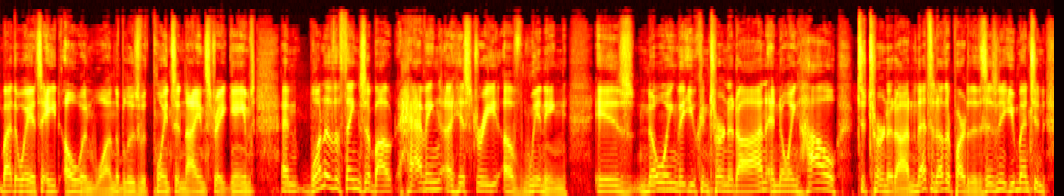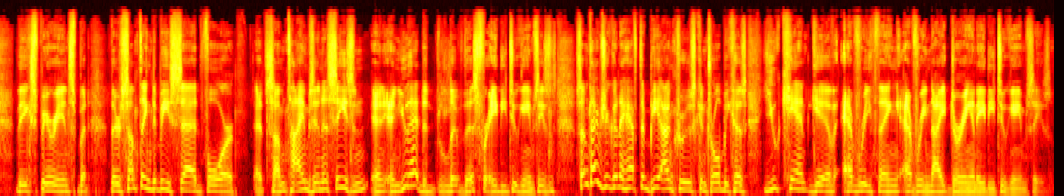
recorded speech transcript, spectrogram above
By the way, it's eight zero oh and one. The Blues with points in nine straight games, and one of the things about having a history of winning is knowing that you can turn it on and knowing how to turn it on. And that's another part of this, isn't it? You mentioned the experience, but there's something to be said for at sometimes in a season, and, and you had to live this for 82 game seasons. Sometimes you're going to have to be on cruise control because you can't give everything every night during an 82 82 game season.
